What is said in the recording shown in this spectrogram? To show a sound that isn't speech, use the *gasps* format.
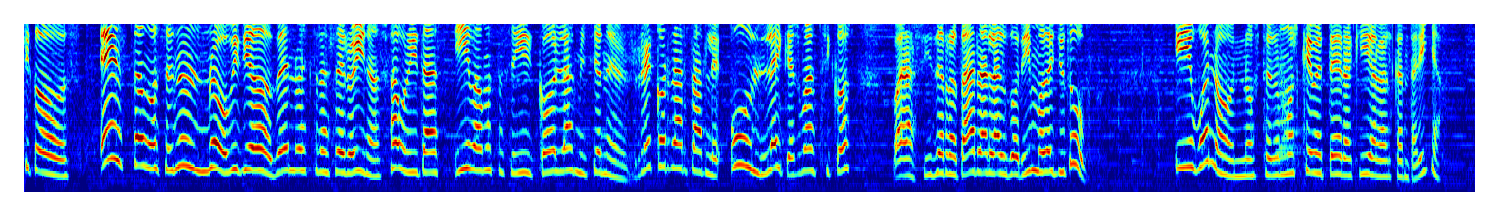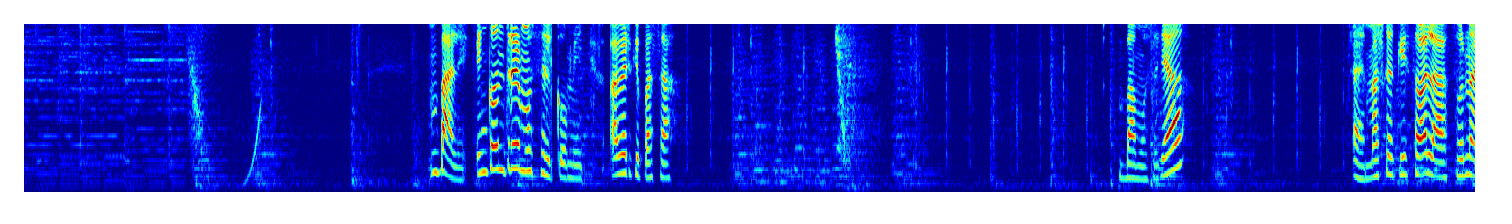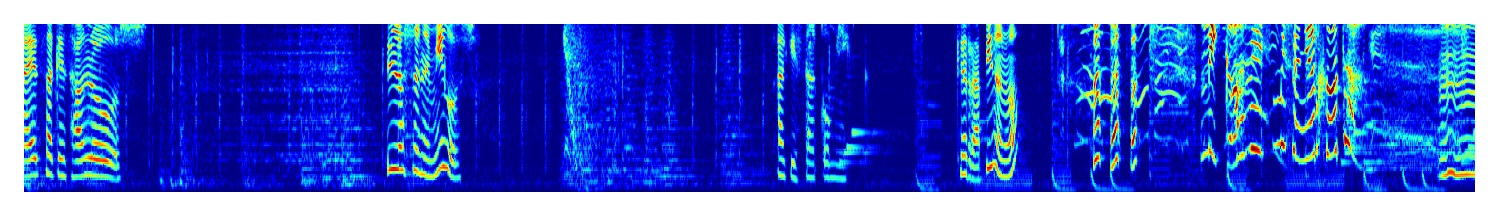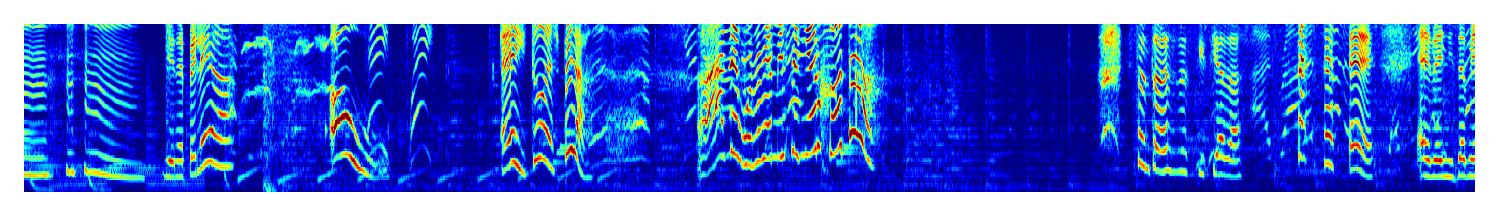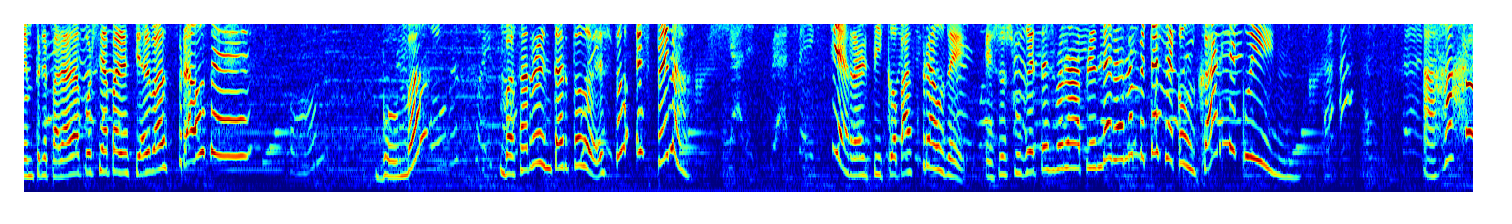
chicos, estamos en un nuevo vídeo de nuestras heroínas favoritas y vamos a seguir con las misiones. Recordar darle un like es más chicos para así derrotar al algoritmo de YouTube. Y bueno, nos tenemos que meter aquí a la alcantarilla. Vale, encontremos el cómic. A ver qué pasa. Vamos allá. Además que aquí estaba la zona esa que estaban los... Los enemigos. Aquí está el cómic. Qué rápido, ¿no? *laughs* ¡Mi cómic! ¡Mi señor J! Mm, *laughs* Viene pelea. ¡Oh! ¡Ey, tú, espera! ¡Ah, devuélveme a mi señor J! Están todas desquiciadas. *laughs* He venido bien preparada por si aparecía el fraude. ¿Bombas? ¿Vas a reventar todo esto? ¡Espera! Cierra el pico, fraude. Esos juguetes van a aprender a no meterse con Harley Quinn. ¡Ajaja!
